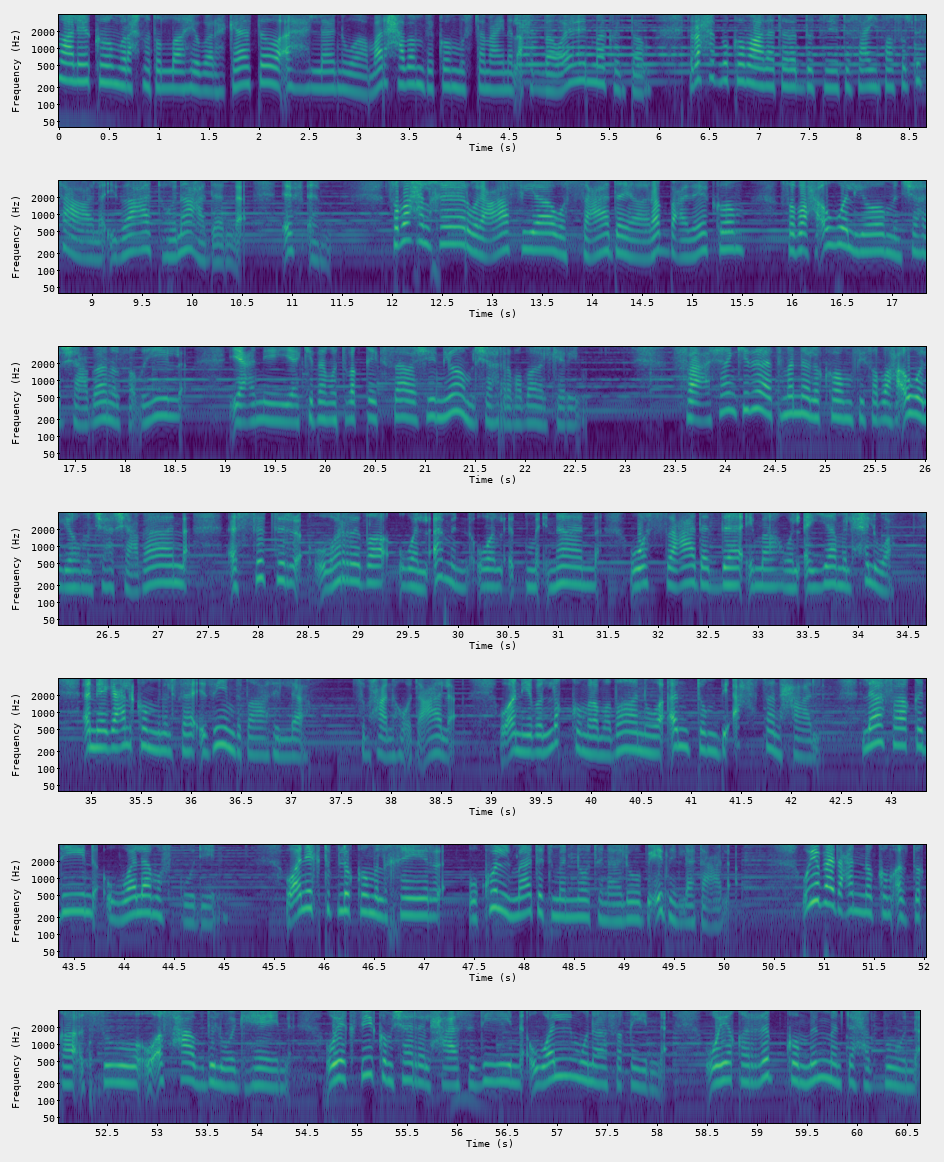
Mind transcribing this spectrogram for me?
السلام عليكم ورحمة الله وبركاته. أهلا ومرحبا بكم مستمعين الأحبة وين ما كنتم. نرحب بكم على تردد 92.9 على إذاعة هنا عدن إف إم. صباح الخير والعافية والسعادة يا رب عليكم. صباح أول يوم من شهر شعبان الفضيل يعني كذا متبقي 29 يوم لشهر رمضان الكريم. فعشان كذا أتمنى لكم في صباح أول يوم من شهر شعبان الستر والرضا والأمن والإطمئنان والسعادة الدائمة والأيام الحلوة. أن يجعلكم من الفائزين بطاعة الله سبحانه وتعالى وأن يبلغكم رمضان وأنتم بأحسن حال لا فاقدين ولا مفقودين. وأن يكتب لكم الخير وكل ما تتمنوا تنالوه بإذن الله تعالى. ويبعد عنكم أصدقاء السوء وأصحاب ذو الوجهين ويكفيكم شر الحاسدين والمنافقين ويقربكم ممن تحبون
